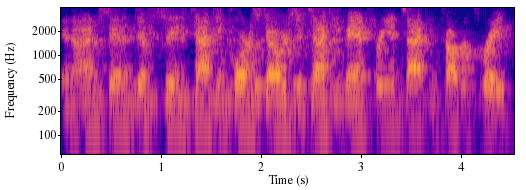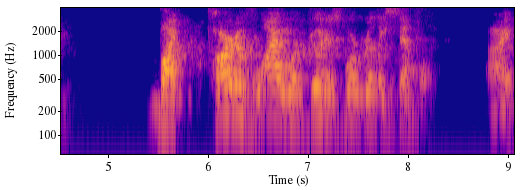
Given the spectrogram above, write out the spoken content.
And I understand the difference between attacking quarters coverage, attacking man free, and attacking cover three. But part of why we're good is we're really simple. All right.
